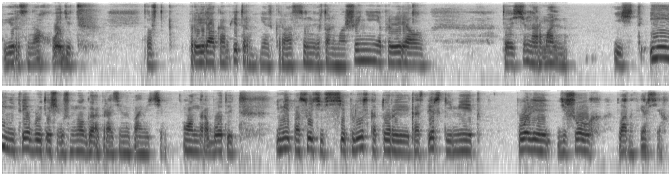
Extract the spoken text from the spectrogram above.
вирус находит. То, что проверял компьютер несколько раз, на виртуальной машине я проверял. То есть все нормально ищет и не требует очень уж много оперативной памяти. Он работает, имеет по сути все плюс, которые Касперский имеет в более дешевых платных версиях.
